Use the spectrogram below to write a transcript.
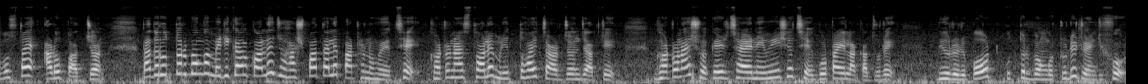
অবস্থায় আরও পাঁচজন তাদের উত্তরবঙ্গ মেডিকেল কলেজ ও হাসপাতালে পাঠানো হয়েছে। ঘটনাস্থলে মৃত্যু হয় চারজন যাত্রীর। ঘটনায় শোকের ছায়া নেমে এসেছে গোটা এলাকা জুড়ে। Bureau report, Uttarbanga today twenty four.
